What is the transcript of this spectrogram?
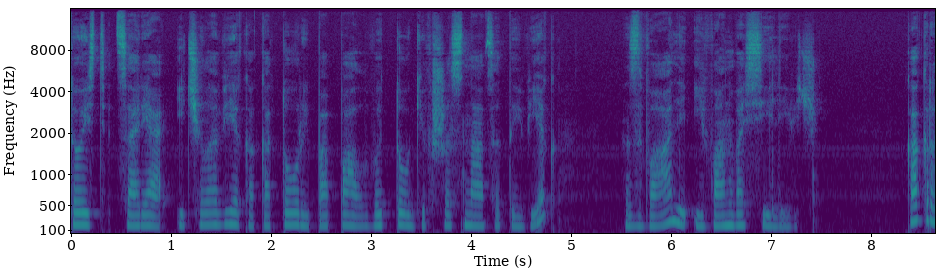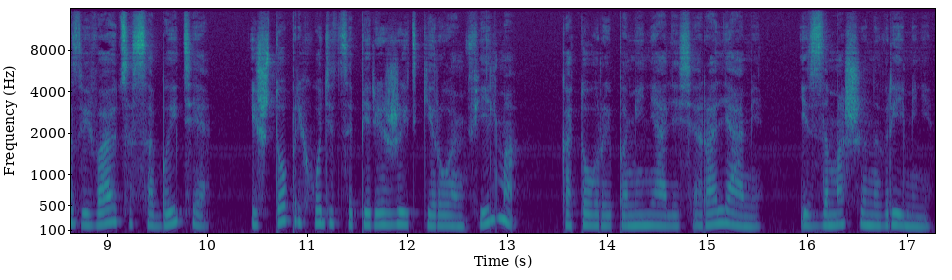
то есть царя и человека, который попал в итоге в XVI век, звали Иван Васильевич. Как развиваются события и что приходится пережить героям фильма, которые поменялись ролями из-за машины времени,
